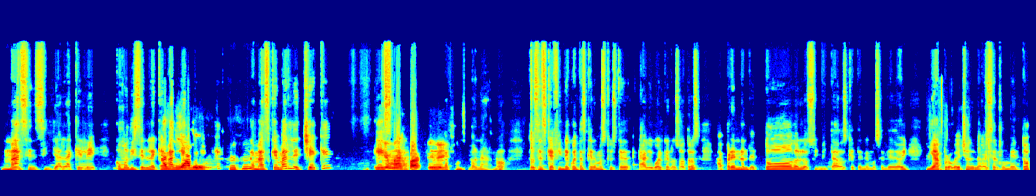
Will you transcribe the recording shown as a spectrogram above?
más sencilla, la que le, como dicen, la que Más le la más que más le cheque, ¿Qué es más parte que de va a funcionar, ¿no? Entonces, que a fin de cuentas queremos que usted, al igual que nosotros, aprendan de todos los invitados que tenemos el día de hoy y aprovecho de una vez el momento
